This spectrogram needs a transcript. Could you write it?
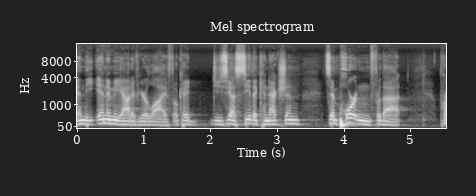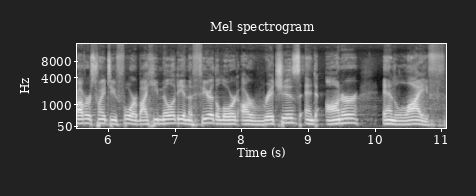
and the enemy out of your life. Okay, do you guys see the connection? It's important for that. Proverbs 22 4 By humility and the fear of the Lord are riches and honor and life.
